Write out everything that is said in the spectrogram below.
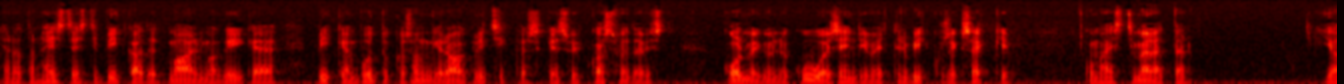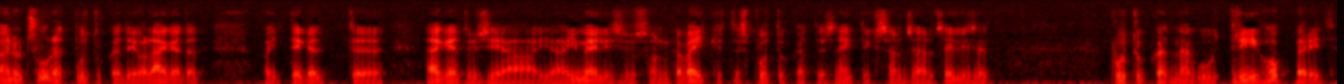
ja nad on hästi-hästi pikad, et maailma kõige pikem putukas ongi raagritsikas, kes võib kasvada vist kolmekümne kuue sentimeetri pikkuseks äkki, kui ma hästi mäletan ja ainult suured putukad ei ole ägedad, vaid tegelikult äh, ägedus ja, ja imelisus on ka väikestes putukates, näiteks on seal sellised putukad nagu treehopperid,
